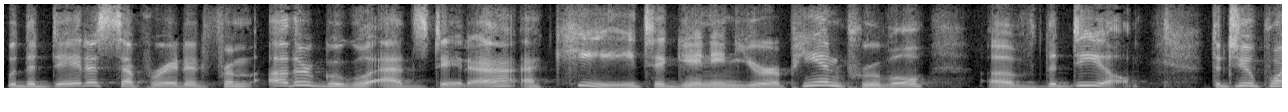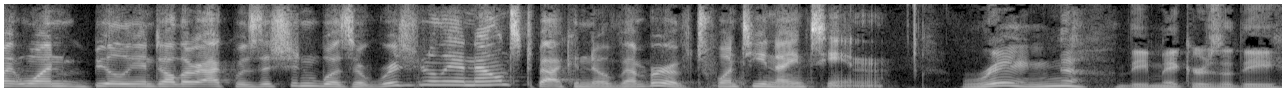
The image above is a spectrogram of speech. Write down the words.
with the data separated from other Google Ads data, a key to gaining European approval of the deal. The $2.1 billion acquisition was originally announced back in November of 2019. Ring, the makers of the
